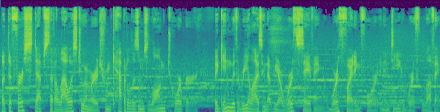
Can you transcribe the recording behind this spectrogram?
But the first steps that allow us to emerge from capitalism's long torpor begin with realizing that we are worth saving, worth fighting for, and indeed worth loving.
